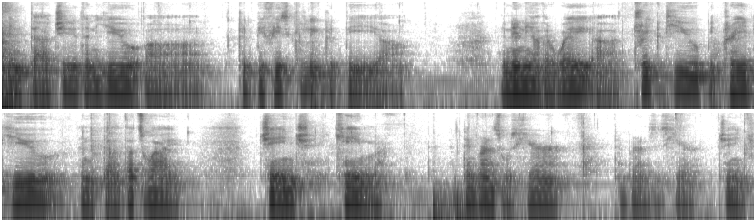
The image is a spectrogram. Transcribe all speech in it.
And uh, cheated on you uh, could be physically, could be uh, in any other way, uh, tricked you, betrayed you, and uh, that's why change came. Temperance was here, temperance is here, change.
